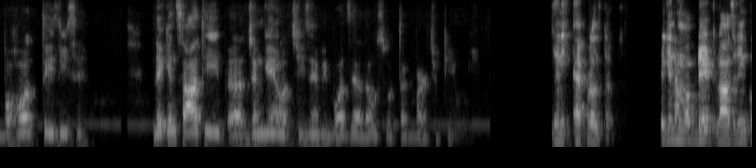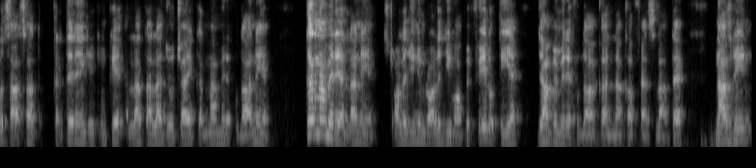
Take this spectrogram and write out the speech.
बहुत तेज़ी से। लेकिन साथ ही जंगें और चीज़ें भी बहुत ज़्यादा उस वक्त तक बढ़ चुकी होंगी। यानी अप्रैल तक। लेकिन हम अपडेट नाजरीन को साथ साथ करते रहेंगे क्योंकि अल्लाह ताला जो चाहे करना मेरे खुदा ने है, करना मेरे अल्लाह ने है। एस्ट्रोलॉजी न्यूमरोलॉजी वहाँ पे फेल होती है, जहाँ पे मेरे खुदा का, अल्लाह का फैसला आता है। नाजरीन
